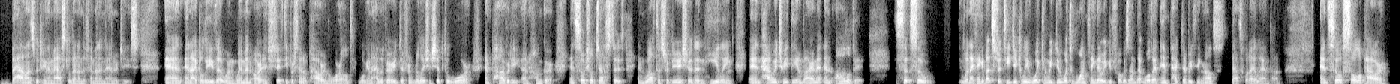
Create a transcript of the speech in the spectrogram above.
balance between the masculine and the feminine energies. And, and I believe that when women are in 50% of power in the world, we're going to have a very different relationship to war and poverty and hunger and social justice and wealth distribution and healing and how we treat the environment and all of it. So, so when I think about strategically, what can we do? What's one thing that we could focus on that will then impact everything else? That's what I land on and so soul of power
